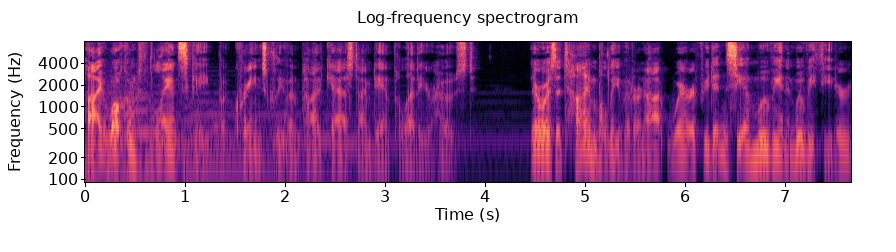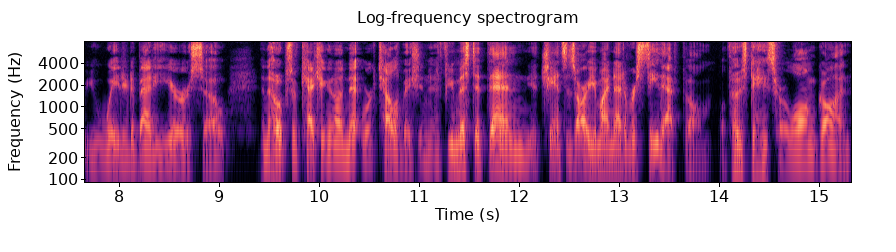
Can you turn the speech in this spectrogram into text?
Hi, welcome to The Landscape, a Crain's Cleveland podcast. I'm Dan Polletta, your host. There was a time, believe it or not, where if you didn't see a movie in the movie theater, you waited about a year or so in the hopes of catching it on network television. And if you missed it then, chances are you might not ever see that film. Well, those days are long gone.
